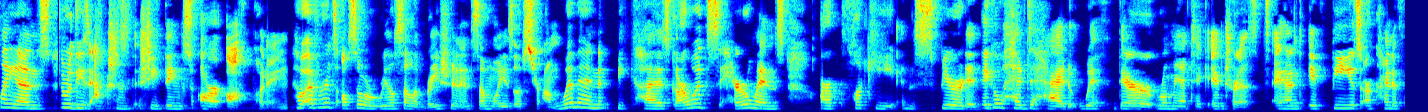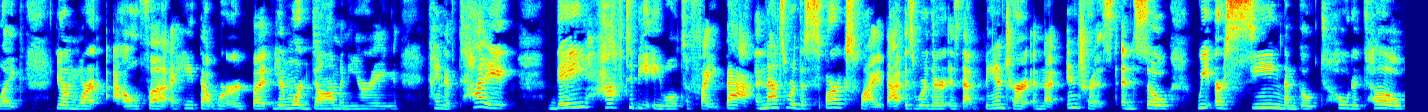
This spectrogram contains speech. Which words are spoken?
clans through these actions that she thinks are off-putting. However, it's also a real celebration in some ways of strong women because Garwood's heroines are plucky and spirited. They go head to head with their romantic interests. And if these are kind of like your more alpha, I hate that word, but your more domineering kind of type, they have to be able to fight back. And that's where the sparks fly. That is where there is that banter and that interest. And so we are seeing them go toe to toe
